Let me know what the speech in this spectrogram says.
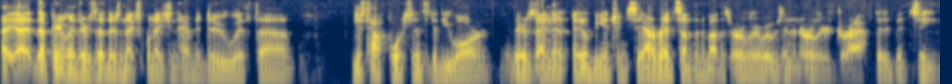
I, I, apparently there's a, there's an explanation having to do with uh, just how force sensitive you are. There's and it, it'll be interesting to see. I read something about this earlier. It was in an earlier draft that had been seen.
